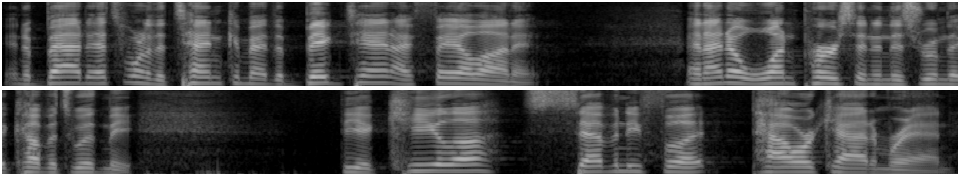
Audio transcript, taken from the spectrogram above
in a bad, that's one of the 10 commandments. The big 10, I fail on it. And I know one person in this room that covets with me. The Aquila 70 foot power catamaran.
